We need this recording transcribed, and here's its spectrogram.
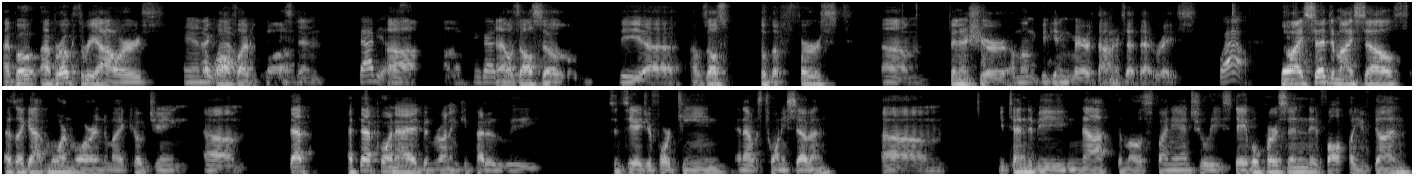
I, bo- I broke three hours and oh, I qualified wow. for Boston. Fabulous. Uh, and I was also the uh, I was also the first um, finisher among beginning marathoners at that race. Wow. So I said to myself, as I got more and more into my coaching, um, that at that point I had been running competitively since the age of 14, and I was 27. Um, you tend to be not the most financially stable person if all you've done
